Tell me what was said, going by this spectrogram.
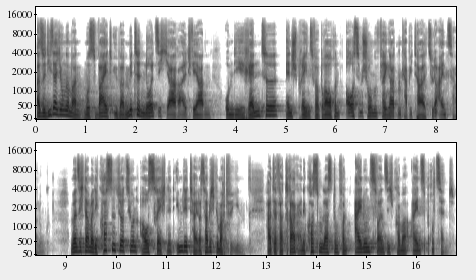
Also dieser junge Mann muss weit über Mitte 90 Jahre alt werden, um die Rente entsprechend zu verbrauchen aus dem schon verringerten Kapital zu der Einzahlung. Wenn man sich da mal die Kostensituation ausrechnet im Detail, das habe ich gemacht für ihn, hat der Vertrag eine Kostenbelastung von 21,1 Prozent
